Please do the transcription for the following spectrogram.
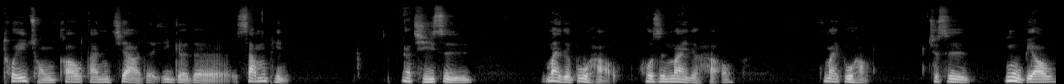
推崇高单价的一个的商品。那其实卖得不好，或是卖得好，卖不好，就是目标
